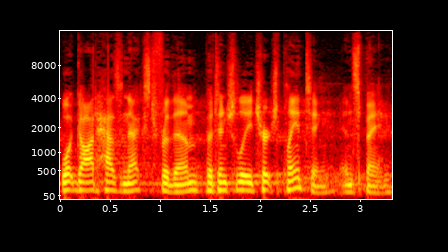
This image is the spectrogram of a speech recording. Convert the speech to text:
what God has next for them, potentially church planting in Spain.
